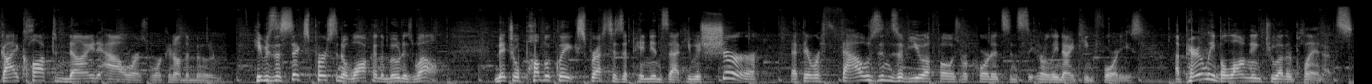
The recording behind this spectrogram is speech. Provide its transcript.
guy clocked 9 hours working on the moon. He was the sixth person to walk on the moon as well. Mitchell publicly expressed his opinions that he was sure that there were thousands of UFOs recorded since the early 1940s, apparently belonging to other planets.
